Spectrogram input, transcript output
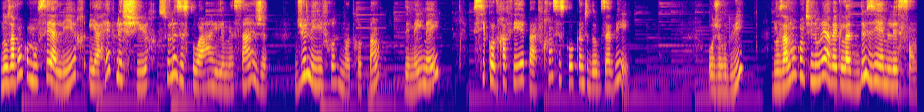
nous avons commencé à lire et à réfléchir sur les histoires et les messages du livre Notre pain de Mei Mei, psychographié par Francisco Candido Xavier. Aujourd'hui, nous allons continuer avec la deuxième leçon.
